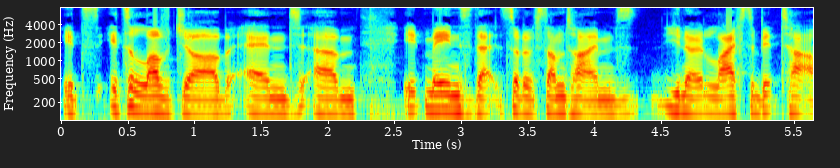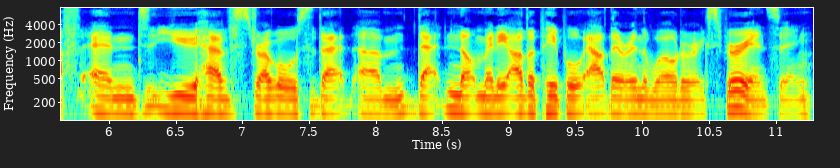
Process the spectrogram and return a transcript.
It's it's a love job, and um, it means that sort of sometimes you know life's a bit tough, and you have struggles that um, that not many other people out there in the world are experiencing.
